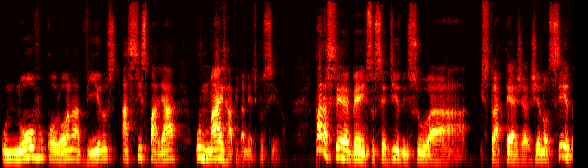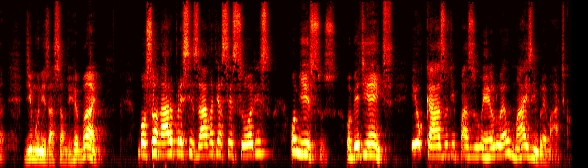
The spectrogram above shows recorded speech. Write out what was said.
o novo coronavírus a se espalhar o mais rapidamente possível. Para ser bem sucedido em sua estratégia genocida de imunização de rebanho, Bolsonaro precisava de assessores omissos, obedientes, e o caso de Pazuello é o mais emblemático.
